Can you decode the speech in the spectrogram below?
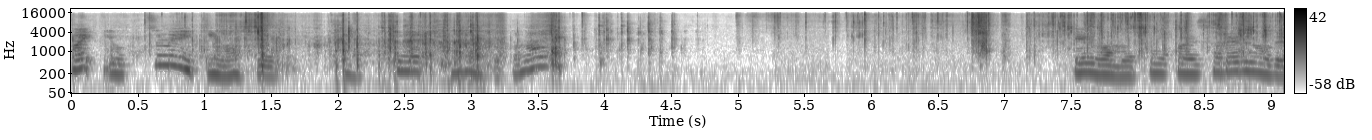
はい、4つ目いきましょう。4つ目、何だったかな映画も公開されるので、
